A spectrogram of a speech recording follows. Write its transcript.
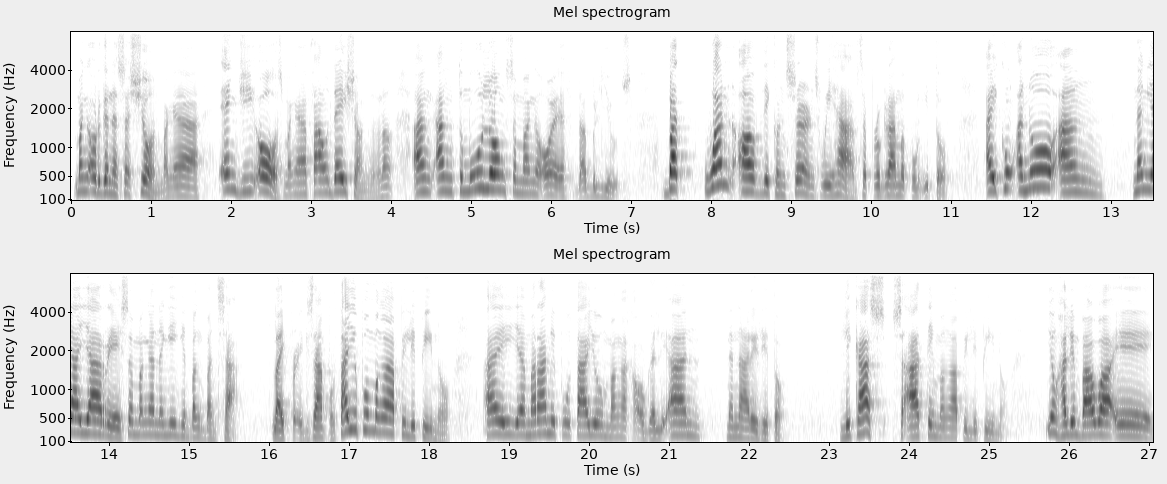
mga organisasyon, mga NGOs, mga foundations ano, ang ang tumulong sa mga OFWs. But one of the concerns we have sa programa pong ito ay kung ano ang nangyayari sa mga nangingibang bansa. Like for example, tayo po mga Pilipino ay ah, marami po tayong mga kaugalian na naririto likas sa ating mga Pilipino. Yung halimbawa, eh,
